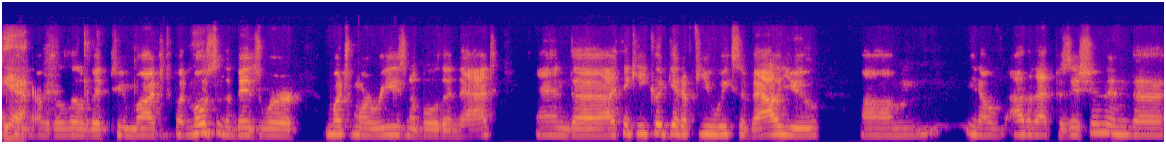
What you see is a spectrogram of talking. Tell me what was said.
I yeah, that was a little bit too much, but most of the bids were much more reasonable than that. And uh, I think he could get a few weeks of value, um, you know, out of that position, and uh,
